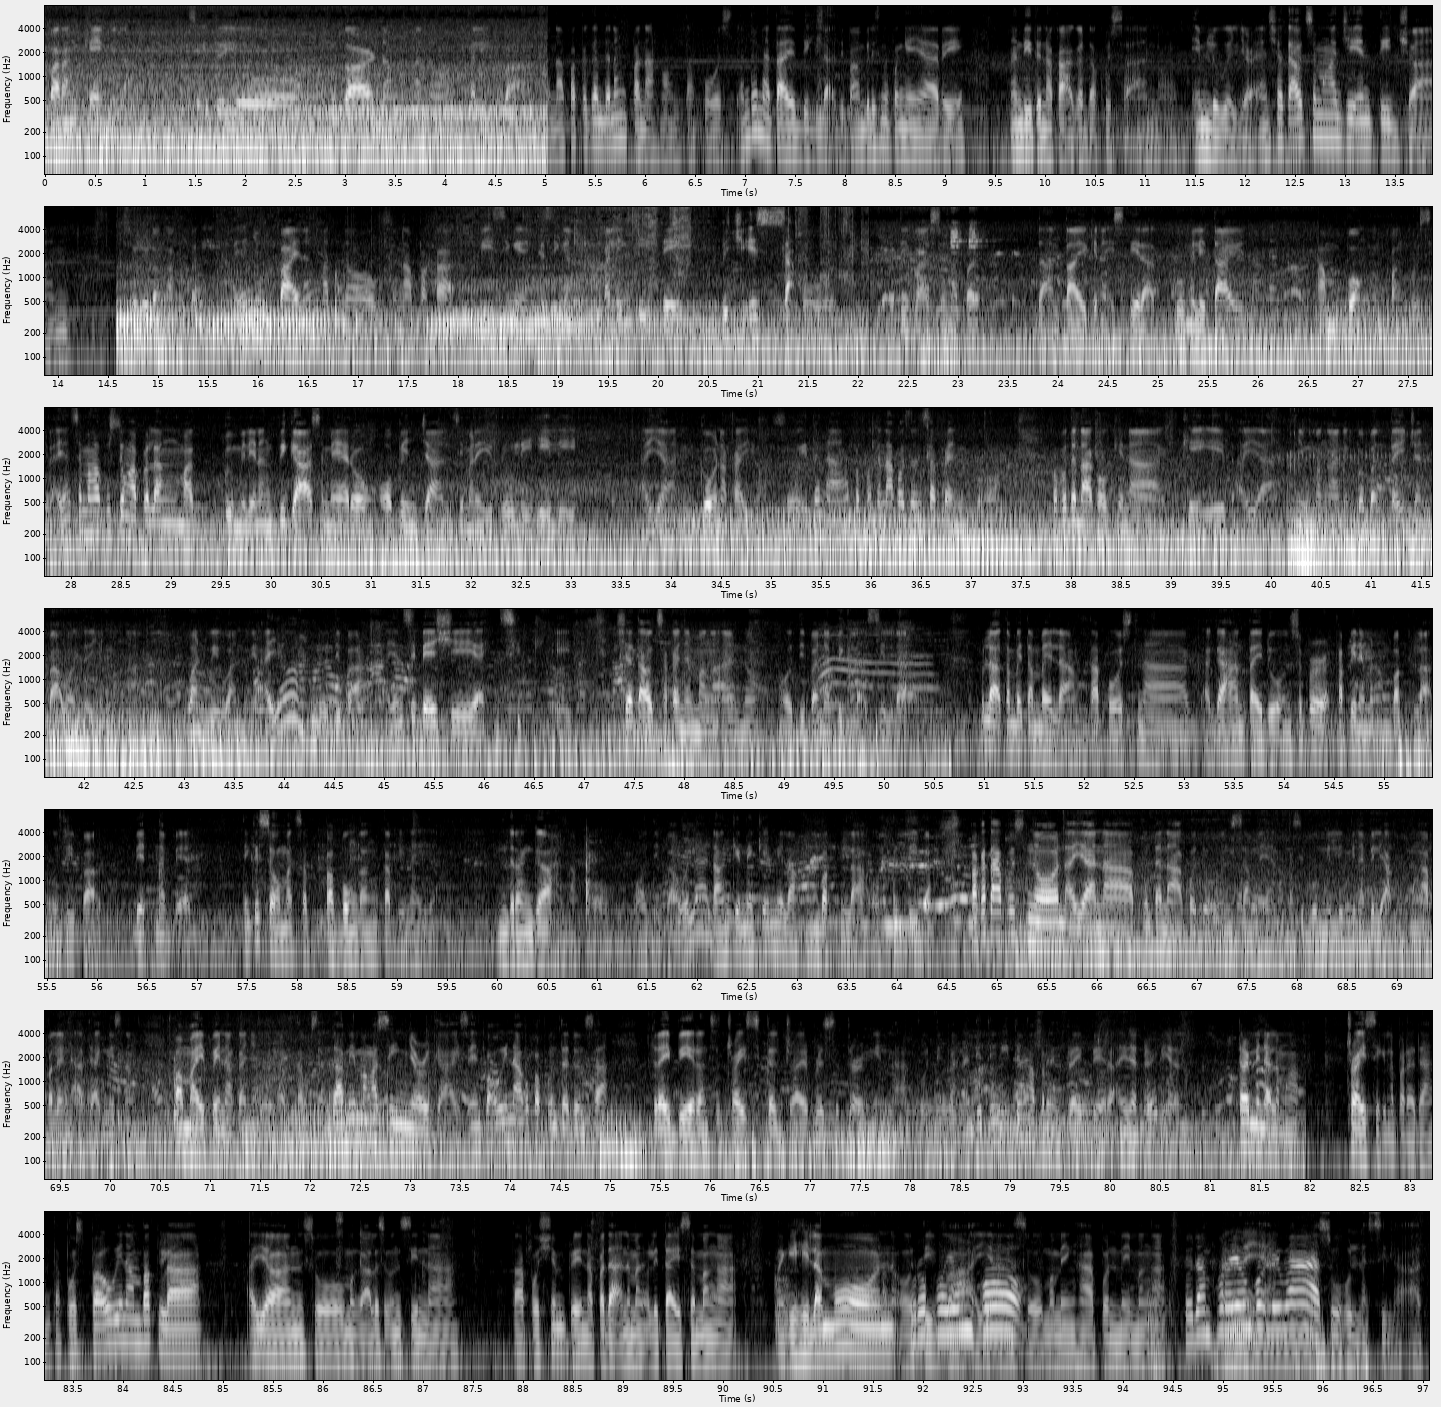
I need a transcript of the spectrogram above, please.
Parang kemi lang. So, ito yung lugar ng ano, Kaliba. So, napakaganda ng panahon. Tapos, andun na tayo bigla, di ba? Ang bilis ng pangyayari. Nandito na kaagad ako sa ano, M. Luwilier. And shout out sa mga GNT dyan. Solo lang ako kanina. Ayan yung bayan ng Matnog. So, napaka-busy ngayon kasi nga, palengke day, which is Saon. O, diba? So, napadaan tayo kina Estira at bumili tayo ng pambong ng panggrocery. Ayan, sa mga gusto nga palang magbumili ng bigas, merong open dyan, si Manay Ruli Hili. Ayan, go na kayo. So, ito na, papunta na ako dun sa friend ko. Papunta na ako kina Kate. Ayan, yung mga nagbabantay dyan, bawal daw yung mga one way, one way. Ayun, no, di ba? Ayan si Beshi, ayan si Kate. Shout out sa kanya mga ano, o di ba nabigla sila. Wala, tambay-tambay lang. Tapos nag-agahan tayo doon. Super kape naman ang bakla, o di ba? Bet na bet. Thank you so much sa pabonggang kape na yan. Indranggahan ako. O di ba? Wala lang, kime-kime lang ang bakla. O di ba? Pagkatapos noon, ayan na punta na ako doon sa may ano kasi bumili, pinabili ako nga pala ni Ate Agnes ng pamaypay ng kanyang anak. Tapos ang dami mga senior guys. And pauwi na ako papunta doon sa driveran, sa tricycle driver sa terminal. O di ba? Nandito yung ito nga pala yung driveran, ay na driveran. Terminal ng mga tricycle na paradahan. Tapos pauwi ng bakla. Ayan, so mag alas 11 na. Tapos syempre napadaan naman ulit tayo sa mga naghihilamon o Puro po. Ayan, so mamayang hapon may mga ano na yan, may mga suhol na sila at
